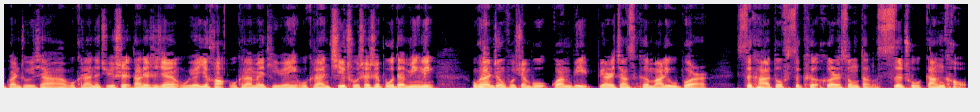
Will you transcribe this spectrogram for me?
关注一下乌克兰的局势。当地时间五月一号乌克兰媒体援引乌克兰基础设施部的命令。乌克兰政府宣布关闭比尔江斯克马里乌波尔斯卡多夫斯克赫尔松等四处港口。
